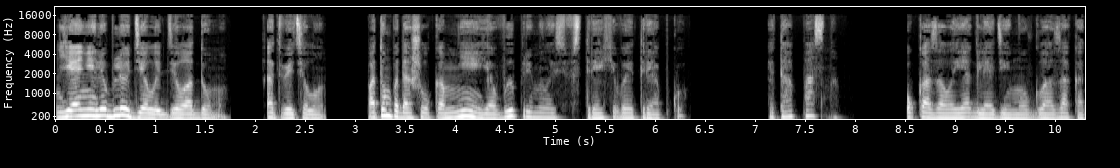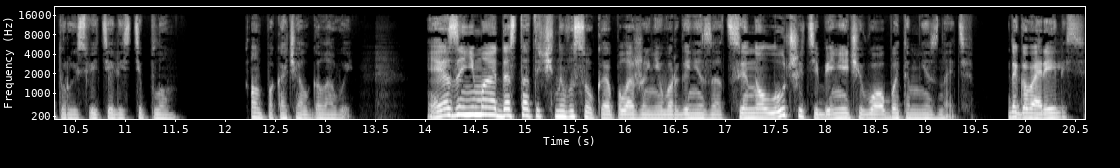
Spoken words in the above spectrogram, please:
я не люблю делать дела дома», — ответил он. Потом подошел ко мне, и я выпрямилась, встряхивая тряпку. «Это опасно», — указала я, глядя ему в глаза, которые светились теплом. Он покачал головой. «Я занимаю достаточно высокое положение в организации, но лучше тебе ничего об этом не знать. Договорились?»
